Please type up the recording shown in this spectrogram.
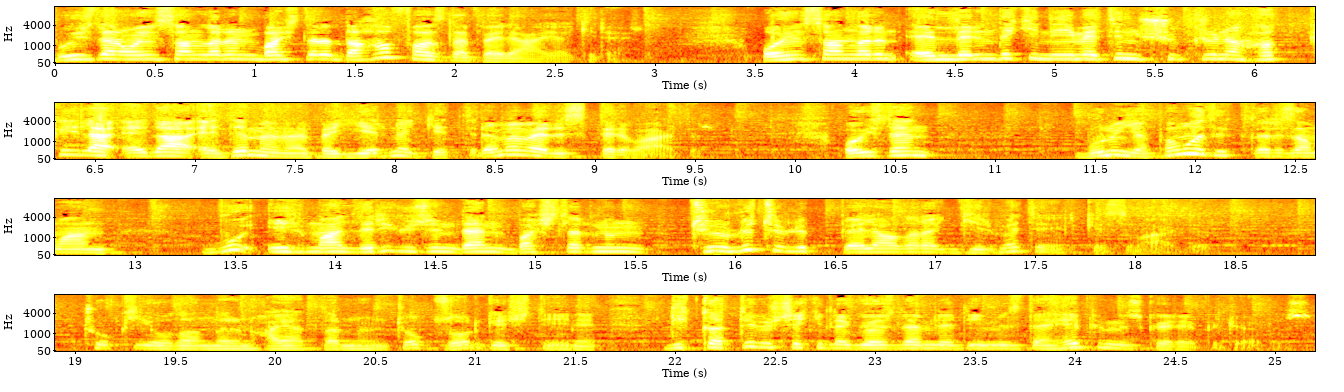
Bu yüzden o insanların başları daha fazla belaya girer. O insanların ellerindeki nimetin şükrünü hakkıyla eda edememe ve yerine getirememe riskleri vardır. O yüzden bunu yapamadıkları zaman bu ihmalleri yüzünden başlarının türlü türlü belalara girme tehlikesi vardır. Çok iyi olanların hayatlarının çok zor geçtiğini dikkatli bir şekilde gözlemlediğimizde hepimiz görebiliyoruz.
